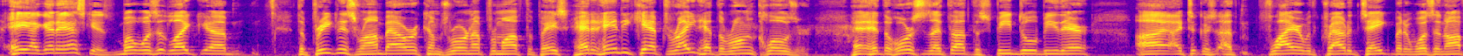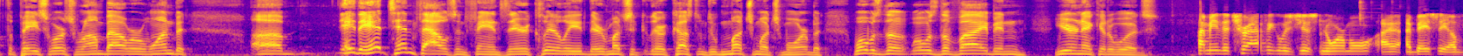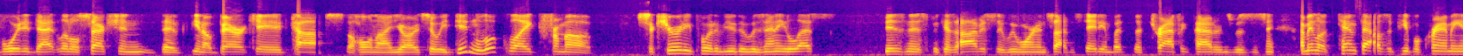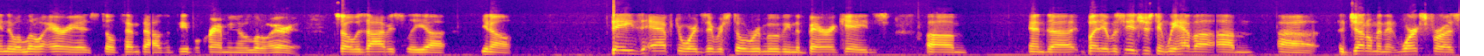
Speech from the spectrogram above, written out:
Hey, I got to ask you, what was it like? Uh, the Preakness Rombauer comes roaring up from off the pace. Had it handicapped right, had the wrong closer. Had, the horses, I thought the speed duel be there. Uh, I took a, a flyer with Crowded Trade, but it was an off the pace horse. Rombauer won, but um, hey, they had ten thousand fans there. Clearly, they're much they're accustomed to much much more. But what was the what was the vibe in your neck of the woods? I mean, the traffic was just normal. I, I basically avoided that little section, the you know barricade, cops, the whole nine yards. So it didn't look like, from a security point of view, there was any less business because obviously we weren't inside the stadium, but the traffic patterns was the same. I mean, look, 10,000 people cramming into a little area is still 10,000 people cramming into a little area. So it was obviously, uh, you know, days afterwards they were still removing the barricades. Um, and uh, but it was interesting. We have a um, uh, a gentleman that works for us,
